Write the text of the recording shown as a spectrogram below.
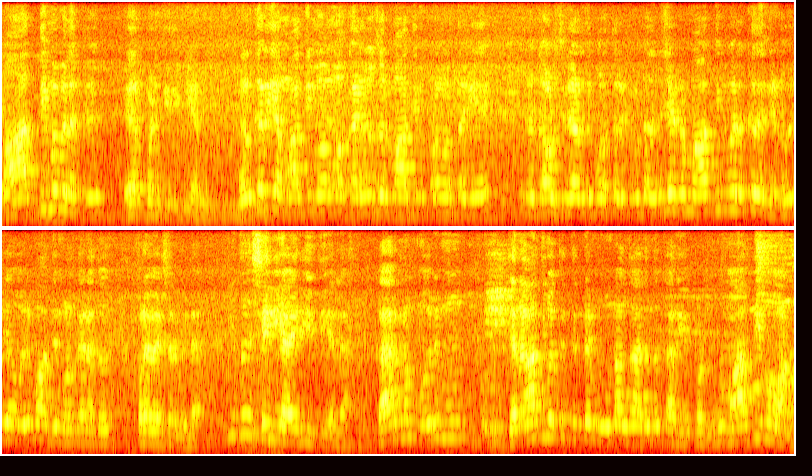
മാധ്യമ വിലക്ക് ഏർപ്പെടുത്തിയിരിക്കുകയാണ്. നിങ്ങൾക്കറിയാം മാധ്യമ കഴിഞ്ഞ ദിവസം ഒരു മാധ്യമ പ്രവർത്തകയെ കൗൺസിലാണ് പുറത്തിറക്കി വിട്ടു. അതിനുശേഷം മാധ്യമ വിലക്ക് തന്നെയാണ്. ഒരു ഒരു മാധ്യമങ്ങൾക്ക് അതിനകത്ത് പ്രവേശനമില്ല. ഇത് ശരിയായ രീതിയല്ല. കാരണം ഒരു ജനാധിപത്യത്തിന്റെ മൂന്നാം കാലം എന്നൊക്കെ അറിയപ്പെടുന്നത് മാധ്യമമാണ്.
